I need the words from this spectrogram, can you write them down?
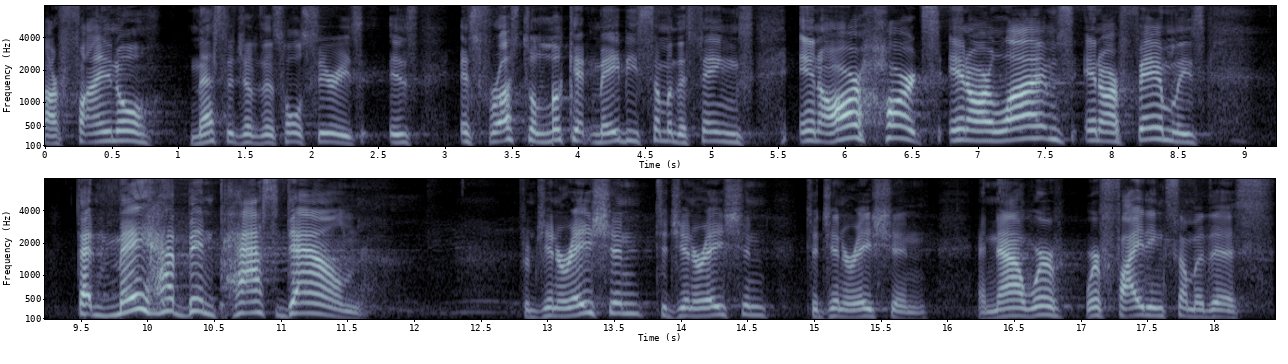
our final message of this whole series is is for us to look at maybe some of the things in our hearts, in our lives, in our families that may have been passed down from generation to generation to generation. And now we're, we're fighting some of this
